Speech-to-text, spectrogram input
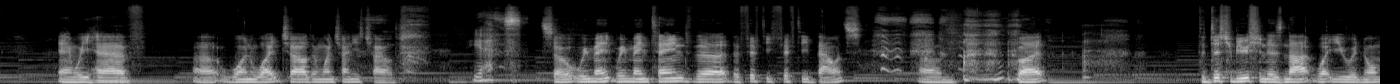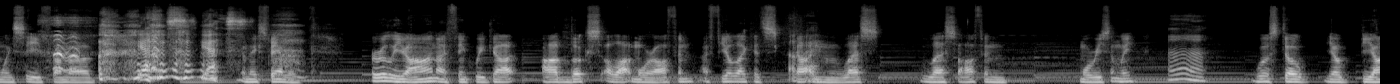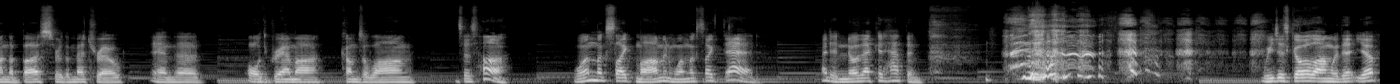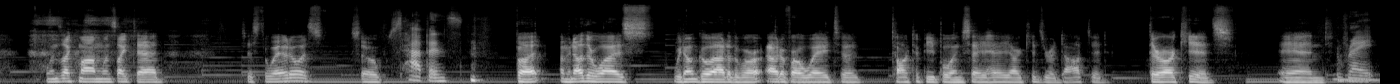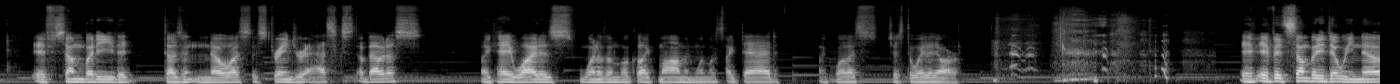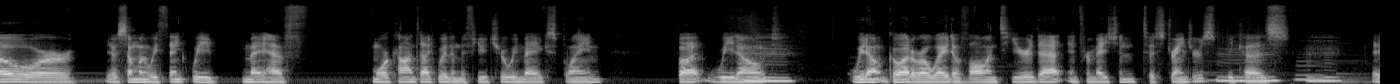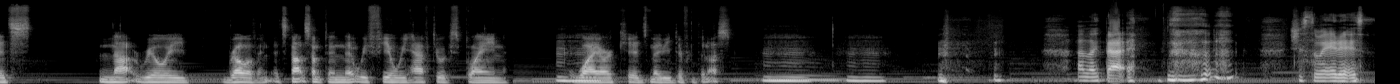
and we have uh, one white child and one Chinese child. yes So we ma- we maintained the the 50-50 balance, um, but the distribution is not what you would normally see from a, yes yes a mixed family. Early on, I think we got odd looks a lot more often. I feel like it's gotten less less often more recently. uh, We'll still you know be on the bus or the metro, and the old grandma comes along and says, "Huh, one looks like mom and one looks like dad." I didn't know that could happen. we just go along with it. Yep. One's like mom, one's like dad. Just the way it was. So, just happens but I mean, otherwise, we don't go out of the out of our way to talk to people and say, "Hey, our kids are adopted." They're our kids, and right if somebody that doesn't know us, a stranger asks about us, like, "Hey, why does one of them look like mom and one looks like dad?" Like, well, that's just the way they are. If, if it's somebody that we know or you know someone we think we may have more contact with in the future, we may explain, but we don't mm. we don't go out of our way to volunteer that information to strangers mm. because mm-hmm. it's not really relevant. It's not something that we feel we have to explain mm-hmm. why our kids may be different than us. Mm-hmm. I like that. It's just the way it is.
